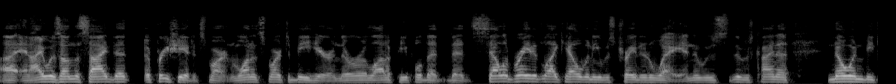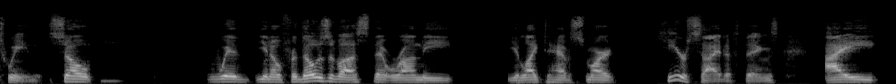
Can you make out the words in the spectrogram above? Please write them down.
Uh, and I was on the side that appreciated Smart and wanted Smart to be here. And there were a lot of people that, that celebrated like hell when he was traded away. And it was, there was kind of no in between. So with, you know, for those of us that were on the you like to have smart here side of things. I,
